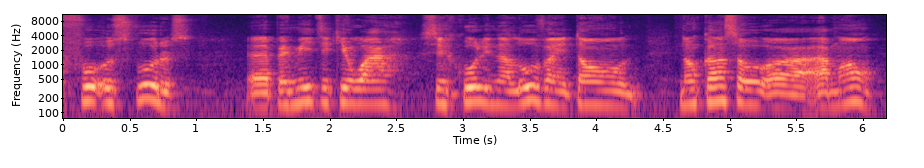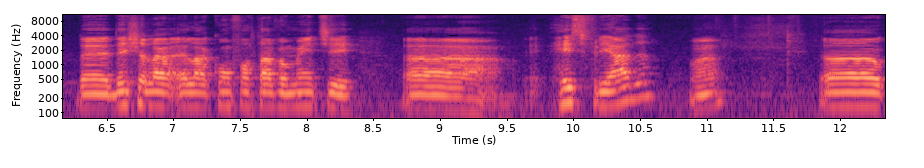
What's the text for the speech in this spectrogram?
Fu os furos é, permitem que o ar circule na luva, então não cansa a, a mão, é, deixa ela, ela confortavelmente uh, resfriada. Né? Uh,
